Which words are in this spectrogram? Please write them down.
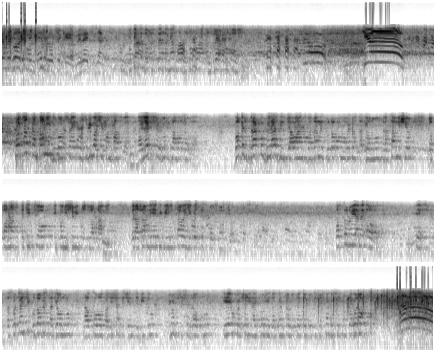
Idą wybory, kurwa, czekaj, wyleci jak Petycja do prezydenta miasta Rzeszowa Andrzeja. Ciu! Podczas kampanii wyborczej posługiła się pan hasłem Najlepszy ruch dla Chorzowa. Wobec braku wyraźnych działań związanych z budową nowego stadionu zwracamy się do pana z petycją i poniższymi postulatami. Wyrażamy je w imieniu całej niebieskiej społeczności. Postulujemy o rozpoczęcie budowy stadionu na około 20 tysięcy widzów już w przyszłym roku i jej ukończenie najpóźniej do końca lutego 2016 roku. Brawo!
